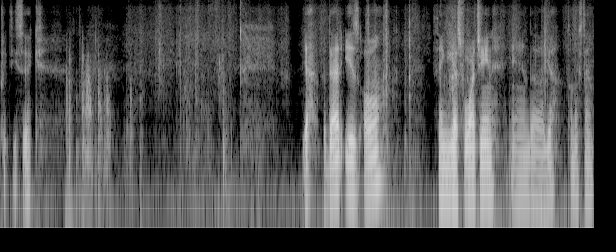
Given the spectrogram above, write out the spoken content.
pretty sick. Yeah, but that is all. Thank you guys for watching and uh, yeah, until next time.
